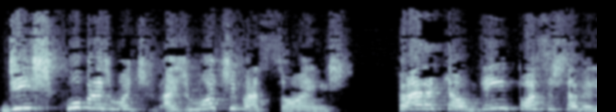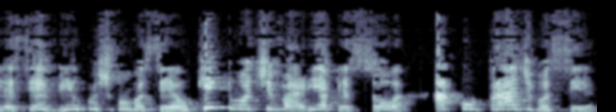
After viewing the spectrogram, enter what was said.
Descubra as motivações para que alguém possa estabelecer vínculos com você. O que, que motivaria a pessoa a comprar de você?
